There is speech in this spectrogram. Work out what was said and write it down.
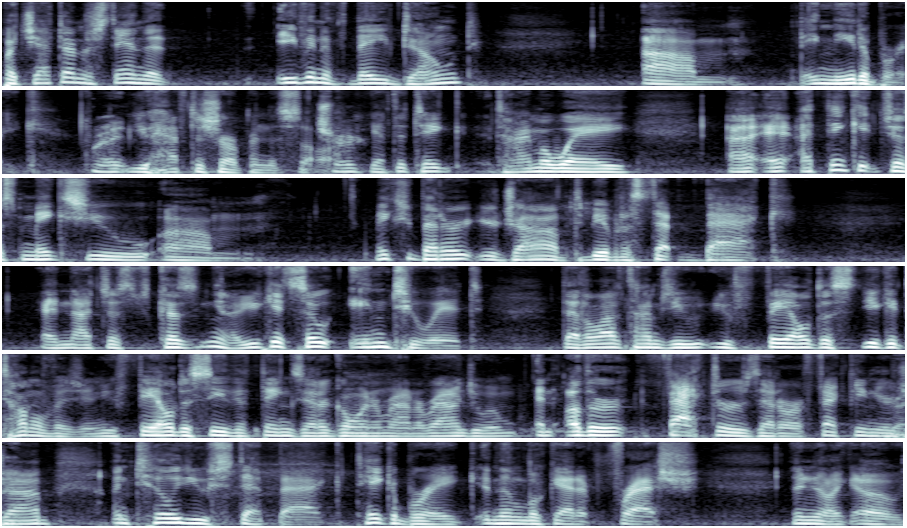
but you have to understand that even if they don't, um, they need a break. Right. You have to sharpen the saw. Sure. You have to take time away. Uh, I think it just makes you um, makes you better at your job to be able to step back and not just because you know you get so into it that a lot of times you you fail to you get tunnel vision. You fail to see the things that are going around around you and, and other factors that are affecting your job until you step back, take a break, and then look at it fresh. Then you're like, oh,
